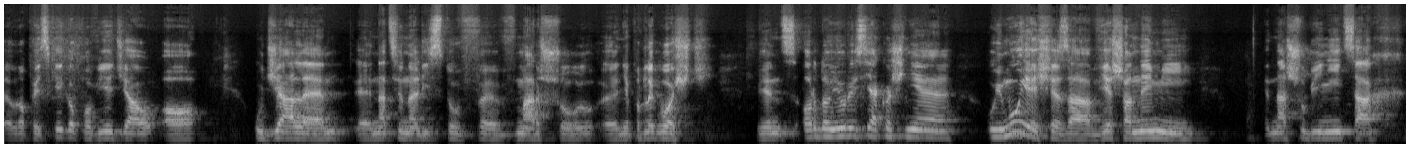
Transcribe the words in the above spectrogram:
Europejskiego powiedział o udziale e, nacjonalistów w Marszu e, Niepodległości. Więc Ordo Juris jakoś nie ujmuje się za wieszanymi na szubienicach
